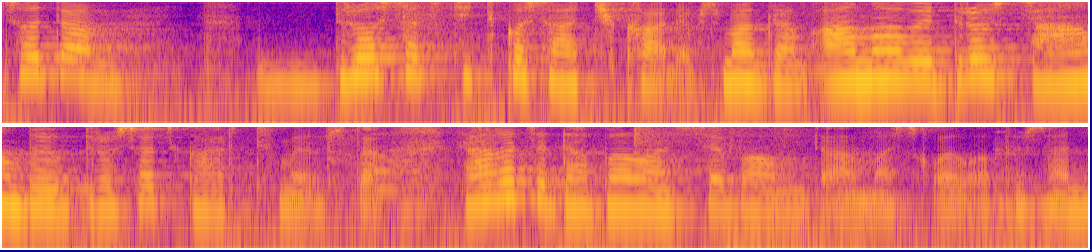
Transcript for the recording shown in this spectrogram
ცოტა დროსაც თითქოს აჩქარებს, მაგრამ ამავე დროს ძალიან ბევრ დროსაც გართმევს და რაღაცა დაბალანსება უნდა ამას ყველაფერს. ანუ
